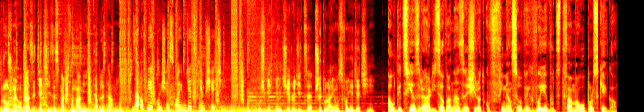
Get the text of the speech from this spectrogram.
Różne obrazy dzieci ze smartfonami i tabletami. Zaopiekuj się swoim dzieckiem w sieci. Uśmiechnięci rodzice przytulają swoje dzieci. Audycja zrealizowana ze środków finansowych województwa małopolskiego.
